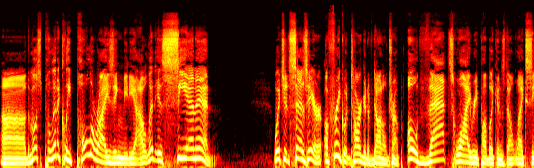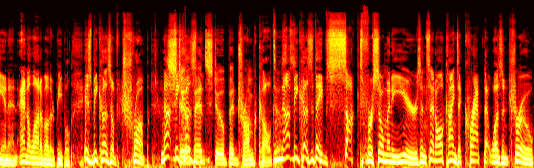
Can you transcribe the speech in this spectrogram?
Uh, the most politically polarizing media outlet is CNN, which it says here a frequent target of Donald Trump. Oh, that's why Republicans don't like CNN and a lot of other people is because of Trump, not because Stupid, stupid Trump cultists. not because they've sucked for so many years and said all kinds of crap that wasn't true,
